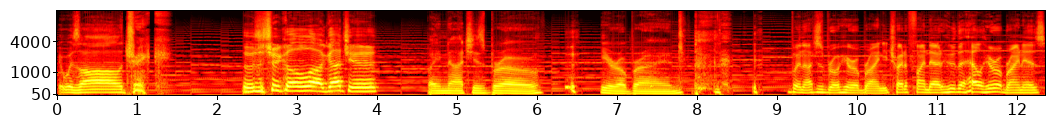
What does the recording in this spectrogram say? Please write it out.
It was all a trick it was a trick all along. Gotcha. by Notch's bro, Hero Brian. But not just bro Hero Brian. You try to find out who the hell Hero Brian is,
